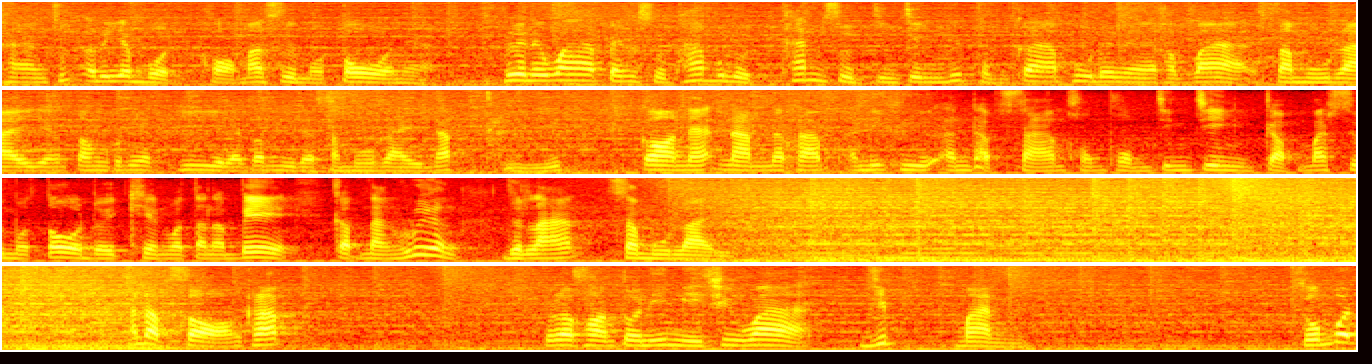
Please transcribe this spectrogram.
ทางทุกอริยบทของมัตสึโมโตะเนี่ย เรียกได้ว่าเป็นสุภาพบุรุษขั้นสุดจริง ๆ ที่ผมกล้าพูดได้เลยนะครับว่าซามูไรยังต้องเรียกพี่ แล้วก็มีแต่ซามูไรนับถือก็แนะนำนะครับ อันนี้คืออันดับ 3 ของผมจริง ๆ กับมัตสึโมโตะโดยเคนวาตานาเบะกับหนังเรื่อง The Last Samurai อันดับ 2 ครับ ตัวละครตัวนี้มีชื่อว่า ยิปมัน สวมบท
